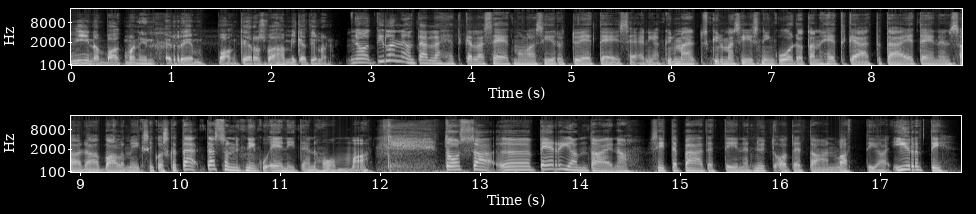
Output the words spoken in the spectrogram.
Niina Bakmanin remppaan. Kerros vähän, mikä tilanne? No tilanne on tällä hetkellä se, että me ollaan siirrytty eteiseen. Ja kyllä mä, kyllä mä siis niin kuin odotan hetkeä, että tämä eteinen saadaan valmiiksi, koska tä, tässä on nyt niin kuin eniten hommaa. Tuossa ö, perjantaina sitten päätettiin, että nyt otetaan lattia irti.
